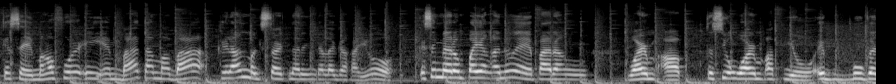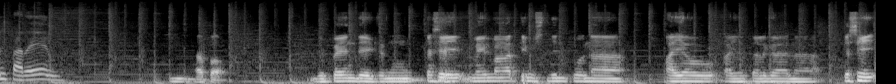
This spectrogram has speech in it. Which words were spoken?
Kasi mga 4 a.m. ba? Tama ba? Kailangan mag-start na rin talaga kayo. Kasi meron pa yung ano eh, parang warm up. Tapos yung warm up nyo, eh bugan pa rin. Apo. Depende kung kasi may mga teams din po na ayaw ayaw talaga na kasi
